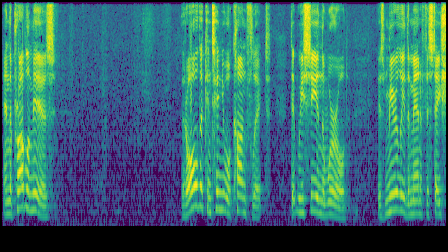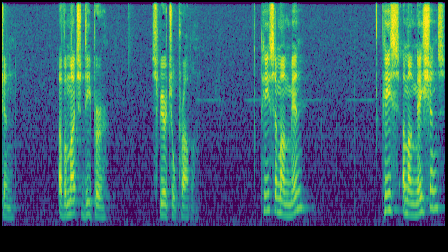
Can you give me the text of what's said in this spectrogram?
And the problem is that all the continual conflict that we see in the world is merely the manifestation of a much deeper spiritual problem. Peace among men, peace among nations,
